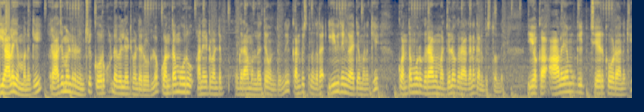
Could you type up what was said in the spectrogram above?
ఈ ఆలయం మనకి రాజమండ్రి నుంచి కోరుకొండ వెళ్ళేటువంటి రోడ్లో కొంతమూరు అనేటువంటి గ్రామంలో అయితే ఉంటుంది. కనిపిస్తుంది కదా ఈ విధంగా అయితే మనకి కొంతమూరు గ్రామం మధ్యలోకి రాగానే కనిపిస్తుంది. ఈ యొక్క ఆలయంకి చేరుకోవడానికి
